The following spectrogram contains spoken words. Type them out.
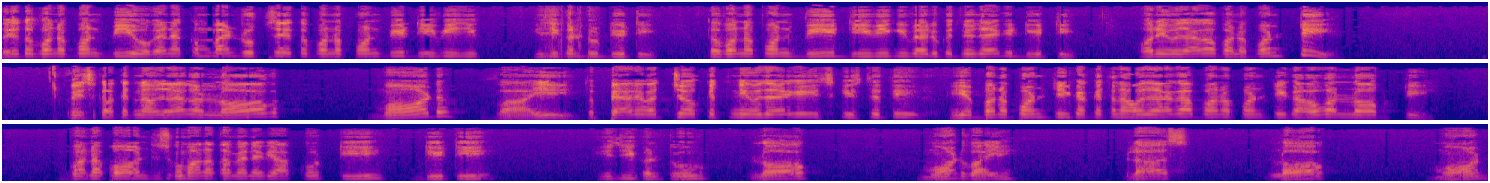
तो ये तो वन अपॉइंट बी हो गया ना कंबाइंड रूप से। तो one upon v d v is equal to d t तो one upon v d v की वैल्यू कितनी हो जाएगी? डी टी और ये हो जाएगा वन अपॉइंट टी तो इसका कितना हो जाएगा? लॉग मॉड वाई तो प्यारे बच्चों, कितनी हो जाएगी इसकी स्थिति? ये वन अपॉइंट टी का कितना हो जाएगा? वन अपॉइंट टी का होगा लॉग टी वन अपॉइंट जिसको माना था मैंने भी आपको t d t is equal to log mod y plus log mod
